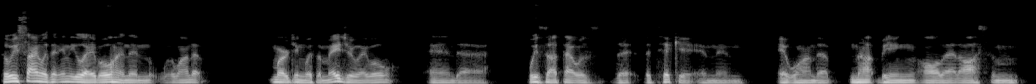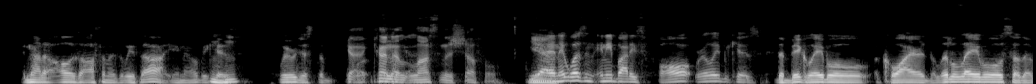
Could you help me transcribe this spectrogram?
So we signed with an indie label, and then we wound up merging with a major label, and uh, we thought that was the the ticket, and then it wound up not being all that awesome, not all as awesome as we thought. You know, because. Mhm. We were just the Got kind of lost in the shuffle. yeah, and it wasn't anybody's fault really because the big label acquired the little label, so the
